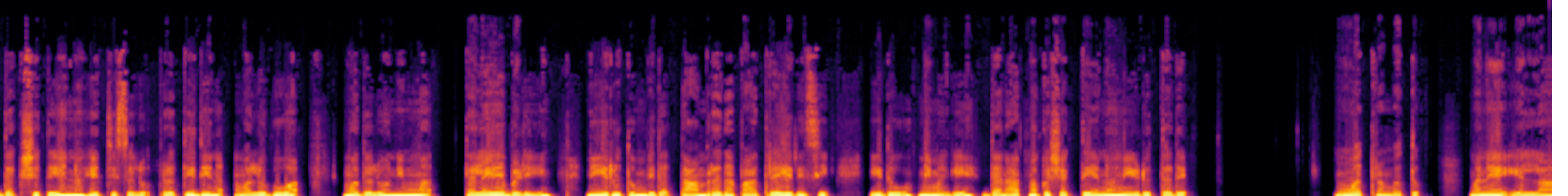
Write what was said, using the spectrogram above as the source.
ದಕ್ಷತೆಯನ್ನು ಹೆಚ್ಚಿಸಲು ಪ್ರತಿದಿನ ಮಲಗುವ ಮೊದಲು ನಿಮ್ಮ ತಲೆಯ ಬಳಿ ನೀರು ತುಂಬಿದ ತಾಮ್ರದ ಪಾತ್ರೆ ಇರಿಸಿ. ಇದು ನಿಮಗೆ ಧನಾತ್ಮಕ ಶಕ್ತಿಯನ್ನು ನೀಡುತ್ತದೆ. ಮೂವತ್ತೊಂಬತ್ತು. ಮನೆ ಎಲ್ಲಾ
